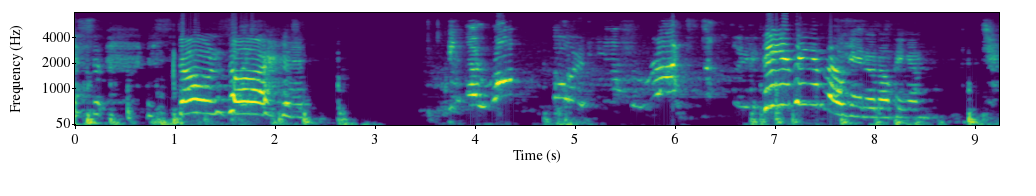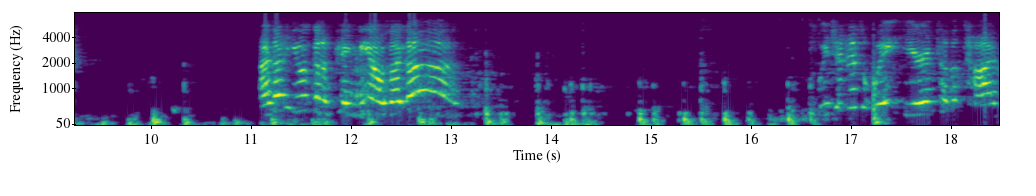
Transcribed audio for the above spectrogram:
Stone sword. A rock Okay, no, don't ping him. I thought he was gonna ping me. I was like, ah. We should just wait here until the time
